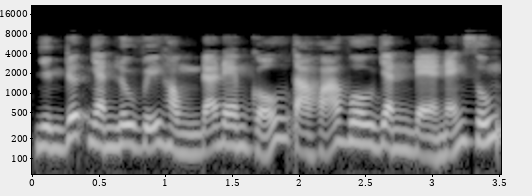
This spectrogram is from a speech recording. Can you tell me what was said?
Nhưng rất nhanh Lưu Vĩ Hồng đã đem cổ tà hỏa vô danh đè nén xuống.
